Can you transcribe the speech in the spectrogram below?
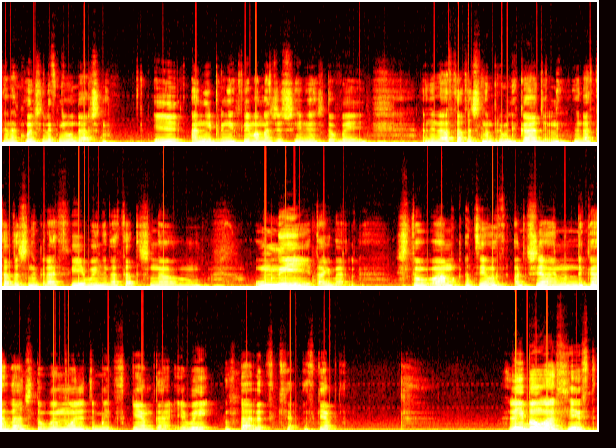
закончились неудачно, и они принесли вам ощущение, что вы недостаточно привлекательны, недостаточно красивые, недостаточно умные и так далее. Что вам хотелось отчаянно доказать, что вы можете быть с кем-то, и вы стали с кем-то либо у вас есть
